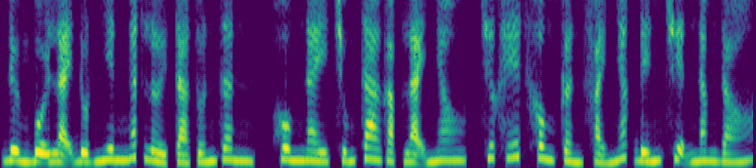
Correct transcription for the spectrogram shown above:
đường bội lại đột nhiên ngắt lời tà tuấn dân, hôm nay chúng ta gặp lại nhau, trước hết không cần phải nhắc đến chuyện năm đó.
